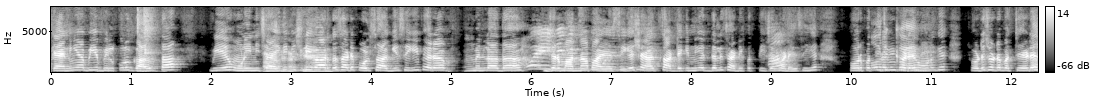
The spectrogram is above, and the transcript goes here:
ਕਹਿਣੀ ਆ ਵੀ ਇਹ ਬਿਲਕੁਲ ਗਲਤ ਆ ਵੀ ਇਹ ਹੋਣੀ ਨਹੀਂ ਚਾਹੀਦੀ। ਪਿਛਲੀ ਵਾਰ ਤਾਂ ਸਾਡੇ ਪੁਲਿਸ ਆ ਗਈ ਸੀਗੀ ਫਿਰ ਮੈਨੂੰ ਲੱਗਦਾ ਜੁਰਮਾਨਾ ਪਾਇਆ ਸੀਗੇ ਸ਼ਾਇਦ ਸਾਡੇ ਕਿੰਨੀ ਇੱਧਰਲੀ ਸਾਡੀ ਪੱਤੀ 'ਚ ਫੜੇ ਸੀਗੇ। ਹੋਰ ਪੱਤੀ 'ਚ ਵੀ ਫੜੇ ਹੋਣਗੇ। ਛੋਟੇ ਛੋਟੇ ਬੱਚੇ ਜਿਹੜੇ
